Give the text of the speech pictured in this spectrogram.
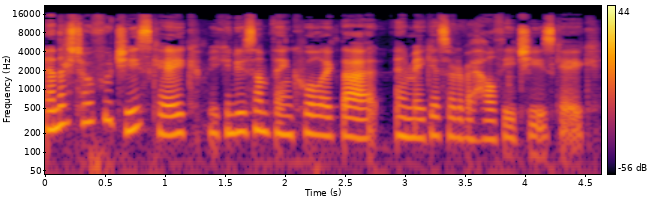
And there's tofu cheesecake. You can do something cool like that and make it sort of a healthy cheesecake.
